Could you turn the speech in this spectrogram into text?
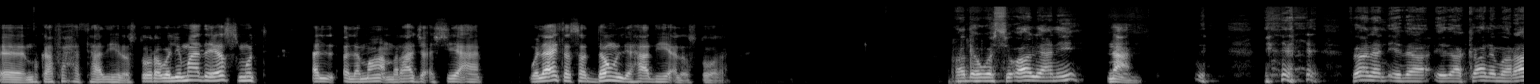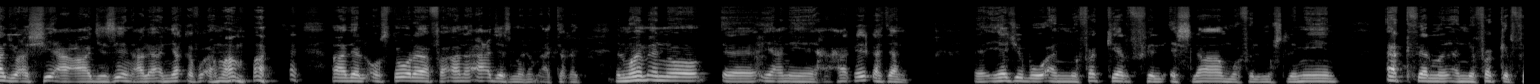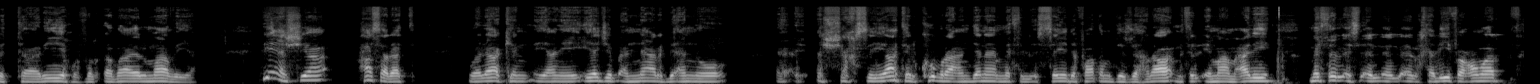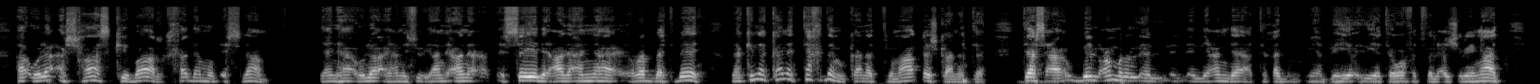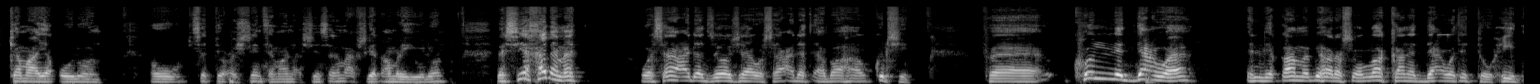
آه، مكافحة هذه الأسطورة؟ ولماذا يصمت العلماء مراجع الشيعة ولا يتصدون لهذه الأسطورة؟ هذا هو السؤال يعني؟ نعم. فعلا إذا إذا كان مراجع الشيعة عاجزين على أن يقفوا أمام هذه الأسطورة فأنا أعجز منهم أعتقد. المهم أنه آه، يعني حقيقة يجب أن نفكر في الإسلام وفي المسلمين أكثر من أن نفكر في التاريخ وفي القضايا الماضية. في أشياء حصلت ولكن يعني يجب أن نعرف بأنه الشخصيات الكبرى عندنا مثل السيدة فاطمة الزهراء مثل الإمام علي مثل الخليفة عمر هؤلاء أشخاص كبار خدموا الإسلام يعني هؤلاء يعني يعني أنا السيدة على أنها ربة بيت لكنها كانت تخدم كانت تناقش كانت تسعى بالعمر اللي عندها أعتقد يعني هي توفت في العشرينات كما يقولون أو 26 28 سنة ما أعرف إيش قد عمري يقولون. بس هي خدمت وساعدت زوجها وساعدت أباها وكل شيء. فكل الدعوة اللي قام بها رسول الله كانت دعوة التوحيد.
